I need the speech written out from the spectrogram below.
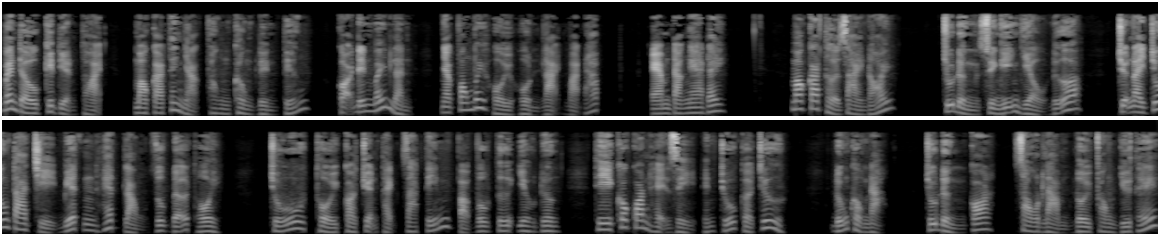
Bên đầu kia điện thoại, Màu Cá thấy Nhạc Phong không lên tiếng, gọi đến mấy lần, Nhạc Phong mới hồi hồn lại mà đáp. Em đang nghe đây. Mao ca thở dài nói, chú đừng suy nghĩ nhiều nữa, chuyện này chúng ta chỉ biết hết lòng giúp đỡ thôi. Chú thôi coi chuyện Thạch Gia Tín và Vô Tư yêu đương thì có quan hệ gì đến chú cơ chứ? Đúng không nào? Chú đừng có sau làm lôi phòng như thế.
